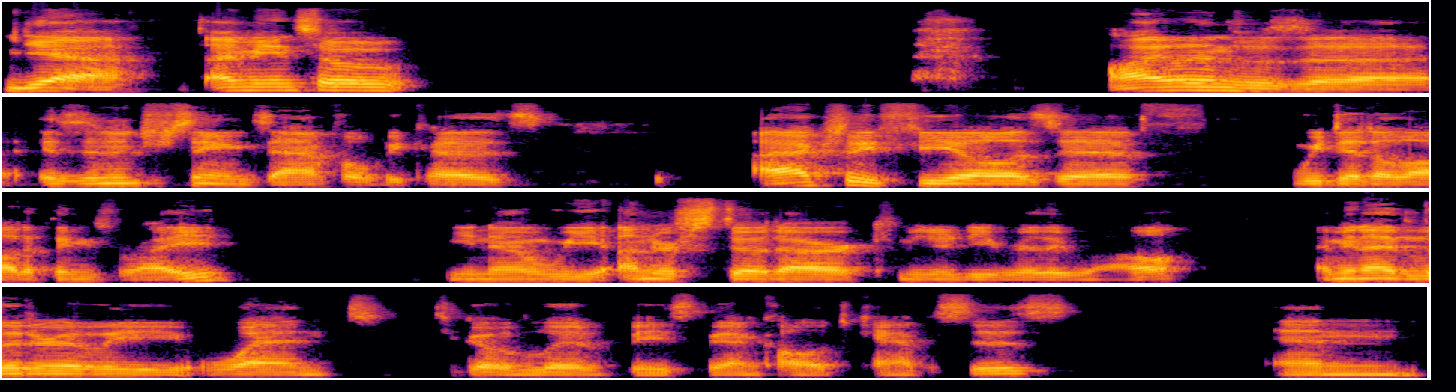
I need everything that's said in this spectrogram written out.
Yeah, I mean, so Islands was a is an interesting example because I actually feel as if we did a lot of things right. You know, we understood our community really well. I mean, I literally went to go live basically on college campuses and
